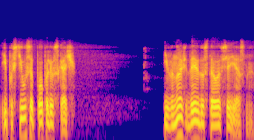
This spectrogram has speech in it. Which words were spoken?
и пустился по полю вскачь. И вновь Дэвиду стало все ясно.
